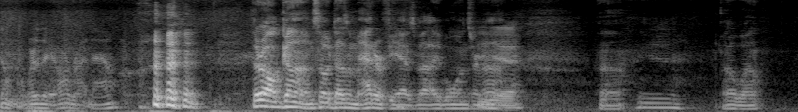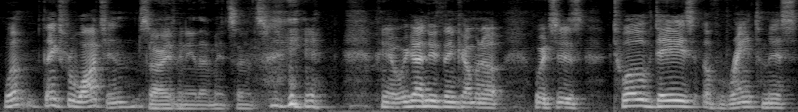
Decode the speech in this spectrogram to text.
Don't know where they are right now. They're all gone, so it doesn't matter if he has valuable ones or not. Yeah. Uh, Yeah. oh well. Well, thanks for watching. Sorry if any of that made sense. yeah, we got a new thing coming up, which is 12 Days of Rantmas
